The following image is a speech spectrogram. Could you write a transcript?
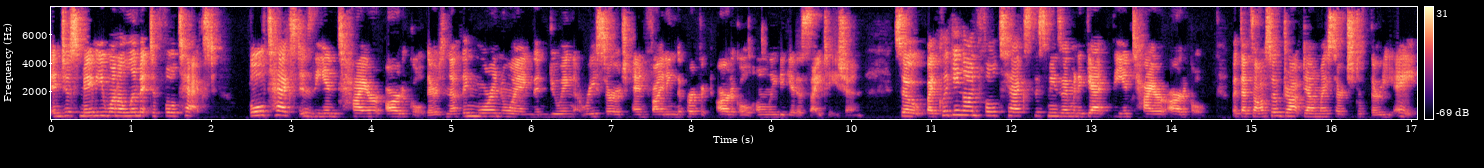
and just maybe you want to limit to full text. Full text is the entire article. There's nothing more annoying than doing research and finding the perfect article only to get a citation. So by clicking on full text, this means I'm going to get the entire article. But that's also dropped down my search to 38.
